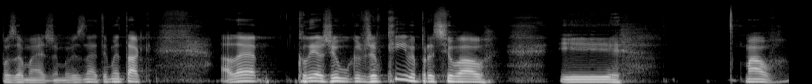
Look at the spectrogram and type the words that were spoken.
поза межами. Ви знаєте, ми так. Але коли я жив вже в Києві, працював і мав,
